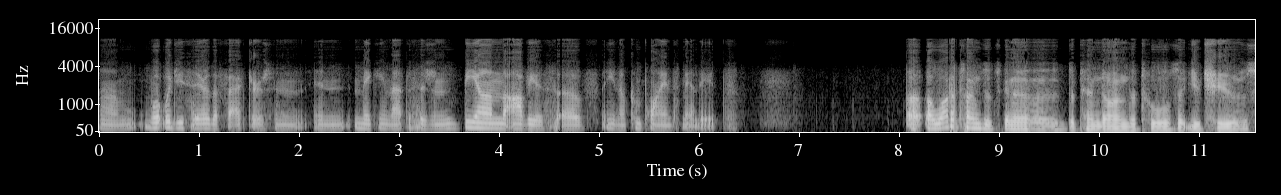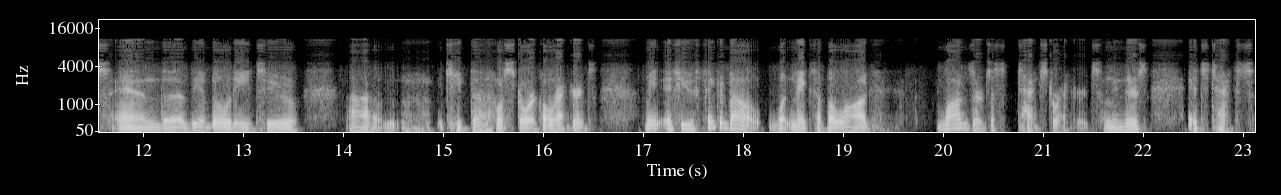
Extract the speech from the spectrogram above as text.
Um, what would you say are the factors in, in making that decision beyond the obvious of you know compliance mandates? A lot of times it's going to depend on the tools that you choose and the, the ability to um, keep the historical records. I mean, if you think about what makes up a log, logs are just text records. I mean, there's it's text.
